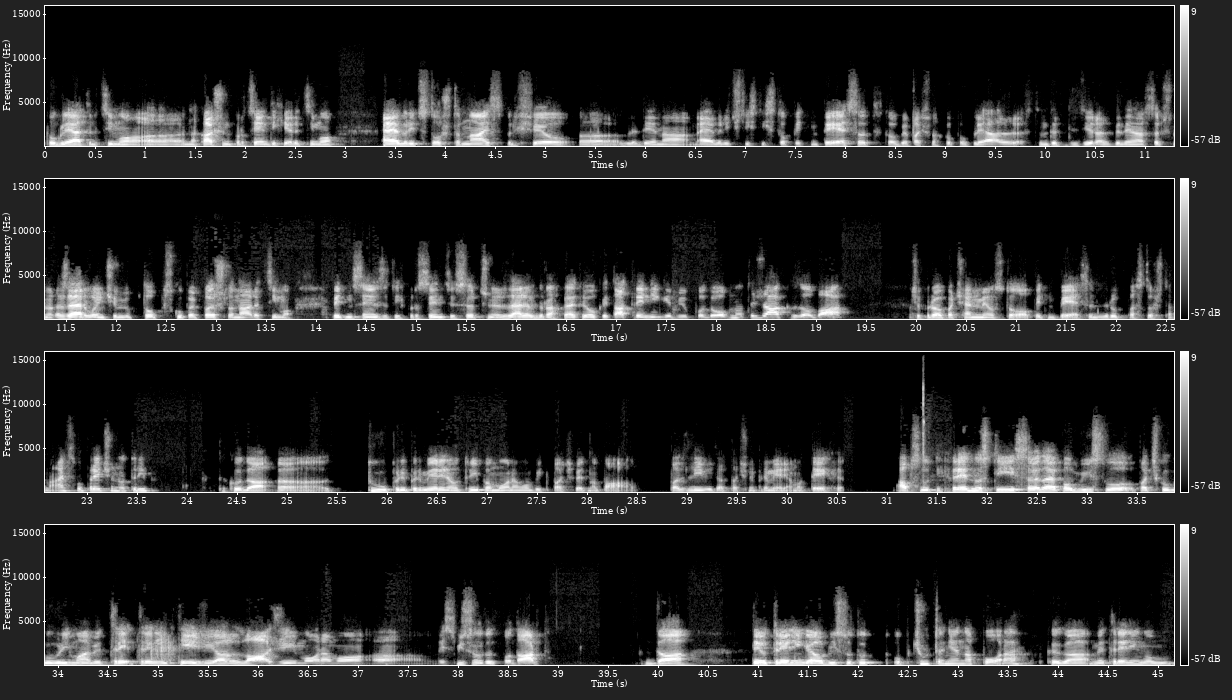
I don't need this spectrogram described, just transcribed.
Pogledati, recimo, uh, na kakšen procentih je recimo average 114 prišel, uh, glede na average tistih 155, to bi pač lahko pogledali, standardizirali, glede na srčno rezervo. In če bi to skupaj prišlo na recimo 75% srčne rezerve, bi lahko rekli, okay, ta trening je bil podobno težak za oba. Čeprav pač en imel 155, drug pa 114 poprečen utrip. Tako da uh, tu pri primerjanju utripa moramo biti pač vedno pa pazljivi, da pač ne primerjamo teh absolutnih vrednosti. Seveda je pa v bistvu, pač, ko govorimo, da je tre, trening težji ali lažji, moramo uh, smiselno tudi podariti, da del treninga je v bistvu tudi občutanje napora, ki ga med treningom.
